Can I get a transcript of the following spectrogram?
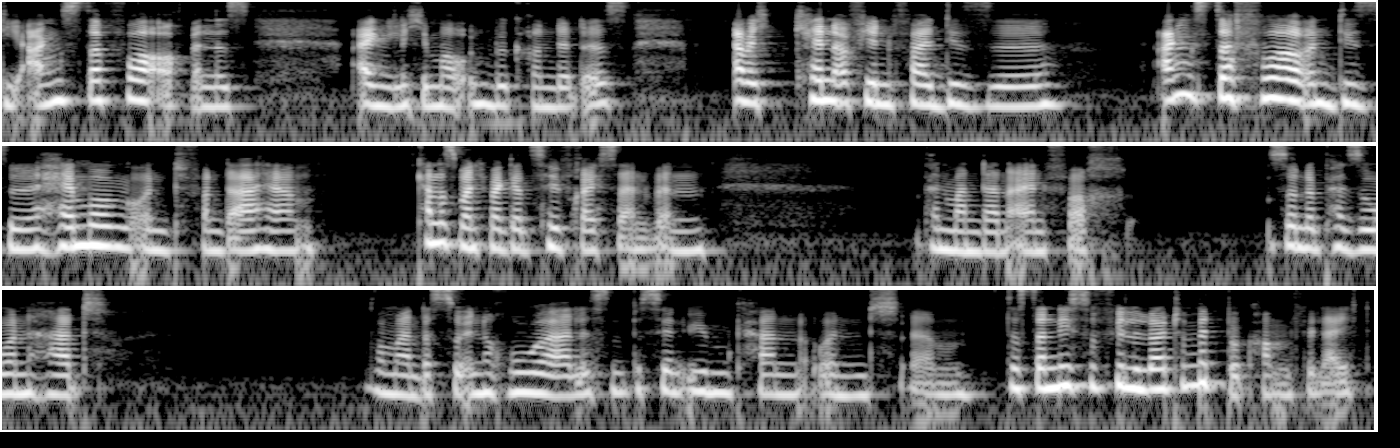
die Angst davor, auch wenn es eigentlich immer unbegründet ist. Aber ich kenne auf jeden Fall diese Angst davor und diese Hemmung und von daher kann es manchmal ganz hilfreich sein, wenn, wenn man dann einfach so eine Person hat, wo man das so in Ruhe alles ein bisschen üben kann und ähm, das dann nicht so viele Leute mitbekommen vielleicht.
